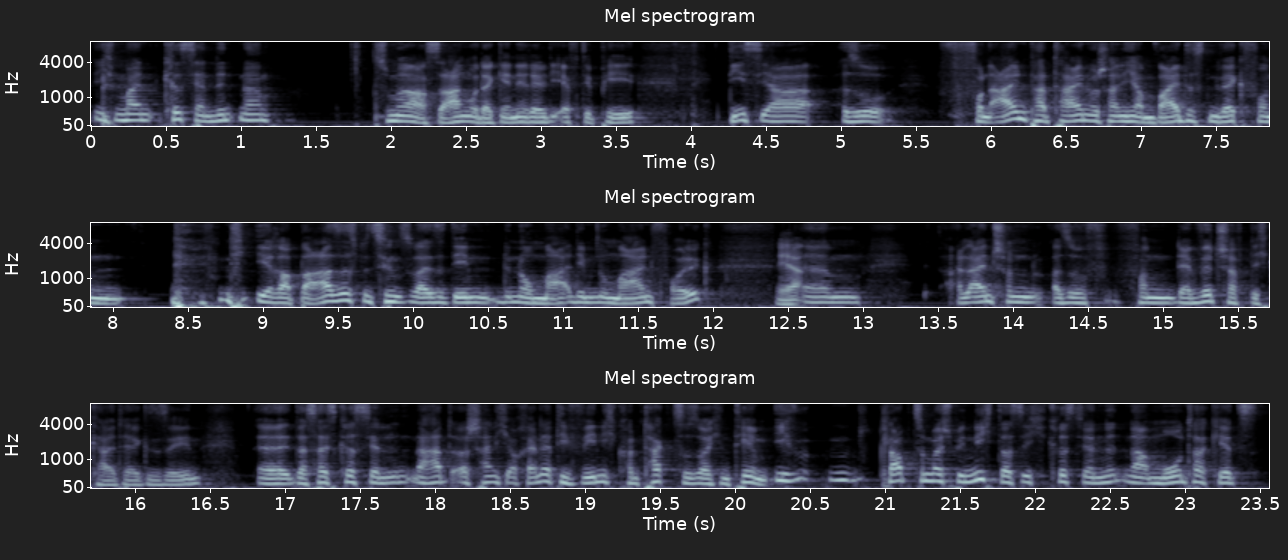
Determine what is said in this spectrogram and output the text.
Ich meine, Christian Lindner muss man auch sagen, oder generell die FDP, die ist ja also von allen Parteien wahrscheinlich am weitesten weg von ihrer Basis, beziehungsweise den, normal, dem normalen Volk. Ja. Ähm, allein schon, also von der Wirtschaftlichkeit her gesehen. Äh, das heißt, Christian Lindner hat wahrscheinlich auch relativ wenig Kontakt zu solchen Themen. Ich glaube zum Beispiel nicht, dass sich Christian Lindner am Montag jetzt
